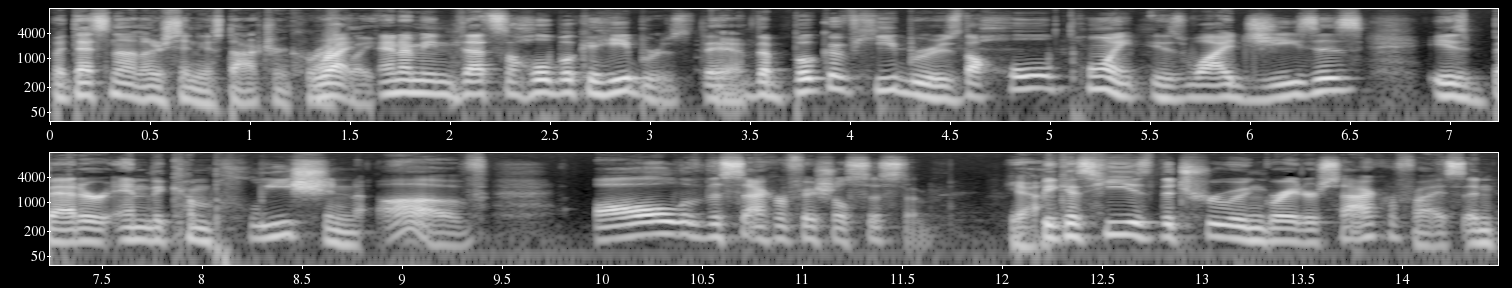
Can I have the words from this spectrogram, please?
But that's not understanding this doctrine correctly. Right. And I mean, that's the whole book of Hebrews. The, Yeah. the book of Hebrews, the whole point is why Jesus is better and the completion of all of the sacrificial system. Yeah. Because he is the true and greater sacrifice, and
